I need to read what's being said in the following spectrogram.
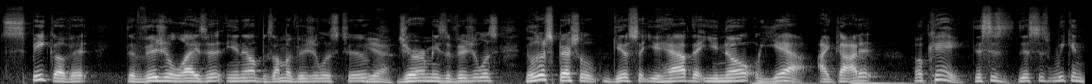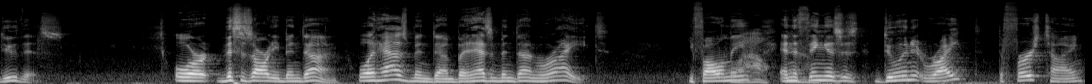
speak of it to visualize it you know because i'm a visualist too. Yeah. jeremy's a visualist. Those are special gifts that you have that you know oh, yeah i got it. Okay this is this is we can do this. Or this has already been done. Well it has been done but it hasn't been done right. You follow me? Wow. and the thing is is doing it right the first time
